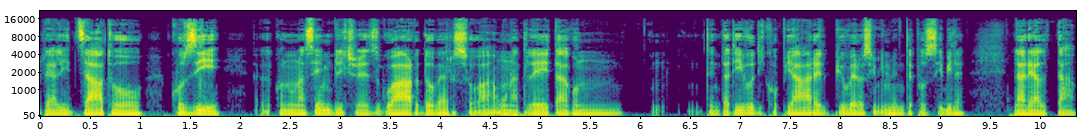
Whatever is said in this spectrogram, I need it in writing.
realizzato così, eh, con un semplice sguardo verso a un atleta, con un tentativo di copiare il più verosimilmente possibile la realtà.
